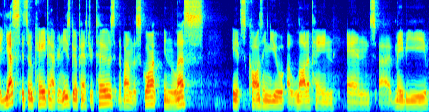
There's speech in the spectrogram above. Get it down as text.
yes, it's okay to have your knees go past your toes at the bottom of the squat, unless it's causing you a lot of pain and uh, maybe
